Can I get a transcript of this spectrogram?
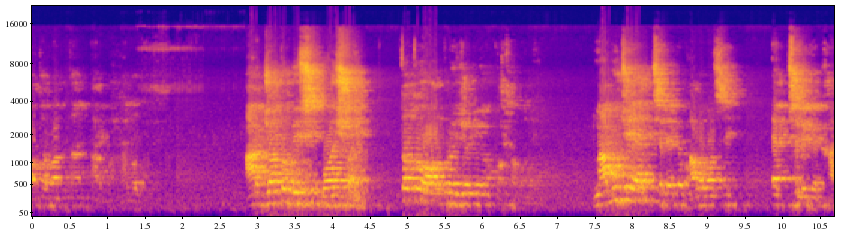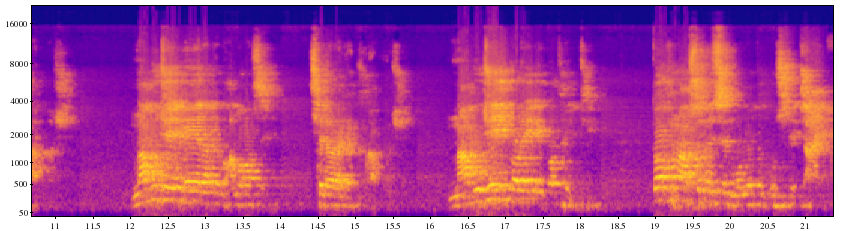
কথাবার্তা আর ভালো। আর যত বেশি বয়স হয় তত অপ্রয়োজনীয় কথা বলে। না বুঝে এক ছেলেকে ভালোবাসে, এক ছেলেকে খারাপ বাসে। না বুঝে মেয়েরাকে ভালোবাসে, ছেলেরাকে খারাপ বাসে। না বুঝেই করে এই কথাই ঠিক। তখন আসলে সে মূলত বুঝতে চায় না।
